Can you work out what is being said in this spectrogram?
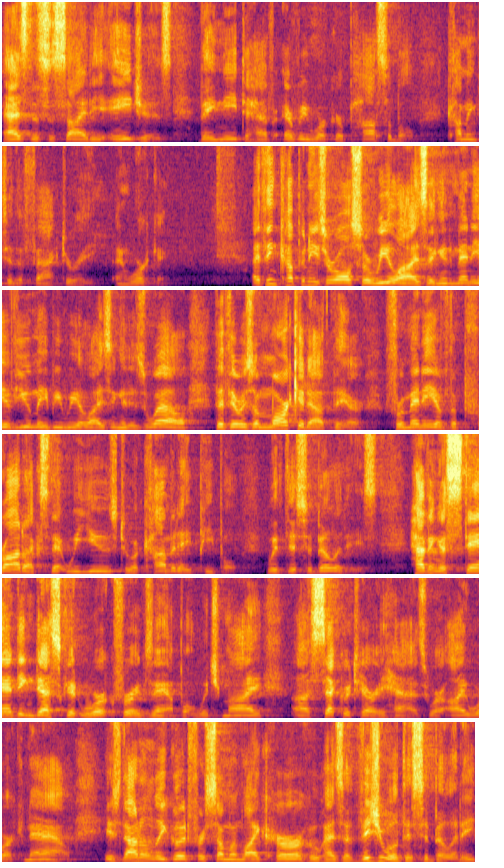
as the society ages, they need to have every worker possible coming to the factory and working. I think companies are also realizing, and many of you may be realizing it as well, that there is a market out there for many of the products that we use to accommodate people with disabilities. Having a standing desk at work, for example, which my uh, secretary has where I work now, is not only good for someone like her who has a visual disability,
